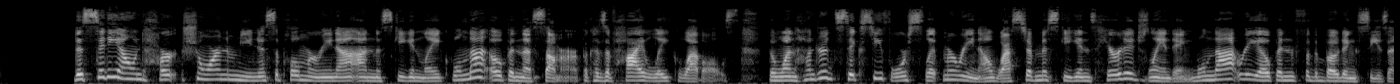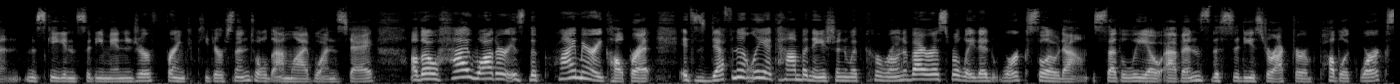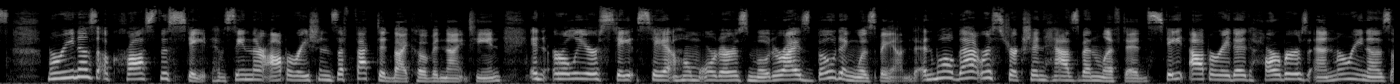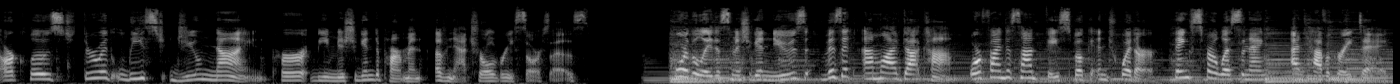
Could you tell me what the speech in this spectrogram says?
The city owned Hartshorn Municipal Marina on Muskegon Lake will not open this summer because of high lake levels. The 164 slip marina west of Muskegon's Heritage Landing will not reopen for the boating season, Muskegon City Manager Frank Peterson told MLive Wednesday. Although high water is the primary culprit, it's definitely a combination with coronavirus related work slowdowns, said Leo Evans, the city's director of public works. Marinas across the state have seen their operations affected by COVID 19. In earlier state stay at home orders, motorized boating was banned. And while that restriction has been lifted, state operated harbors and marinas are closed through at least June 9, per the Michigan Department of Natural Resources. For the latest Michigan news, visit mlive.com or find us on Facebook and Twitter. Thanks for listening and have a great day.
